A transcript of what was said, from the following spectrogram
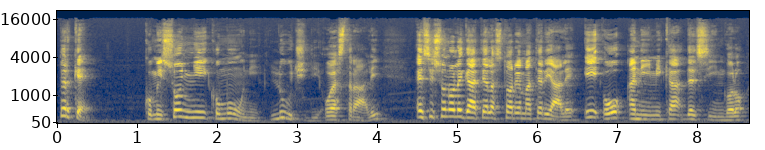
perché, come i sogni comuni, lucidi o astrali, essi sono legati alla storia materiale e o animica del singolo.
